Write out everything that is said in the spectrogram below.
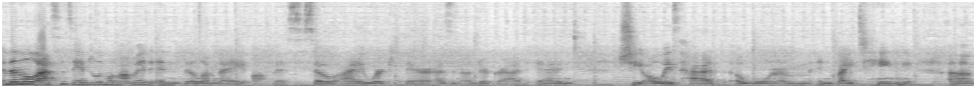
and then the last is Angela Muhammad in the alumni office. So I worked there as an undergrad, and she always had a warm, inviting um,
